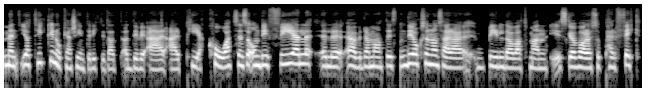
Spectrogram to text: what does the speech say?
Men jag tycker nog kanske inte riktigt att, att det vi är är PK. Sen så om det är fel eller överdramatiskt, det är också någon så här bild av att man ska vara så perfekt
